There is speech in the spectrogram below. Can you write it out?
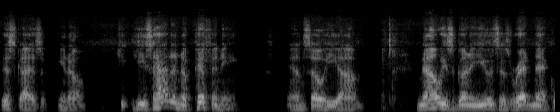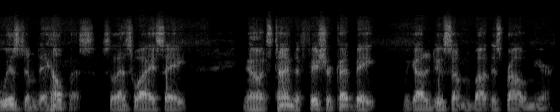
this guy's, you know, he, he's had an epiphany. And so he, um, now he's going to use his redneck wisdom to help us. So that's why I say, you know, it's time to fish or cut bait. We got to do something about this problem here.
